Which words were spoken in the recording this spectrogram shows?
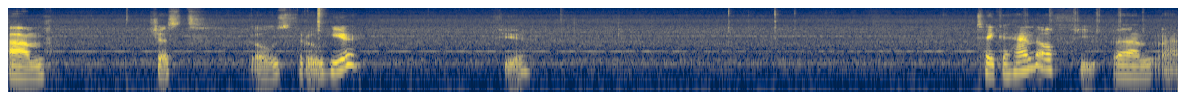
um, just goes through here. If you take a hand off um, uh,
